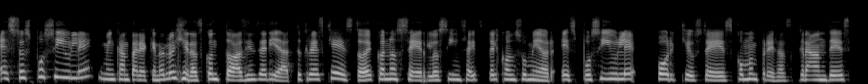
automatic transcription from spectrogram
¿esto es posible? Y me encantaría que nos lo dijeras con toda sinceridad. ¿Tú crees que esto de conocer los insights del consumidor es posible porque ustedes como empresas grandes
